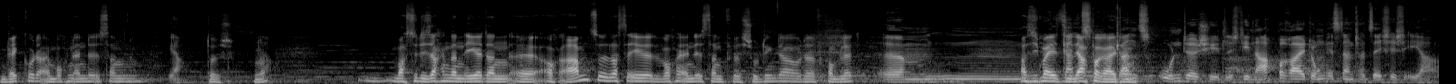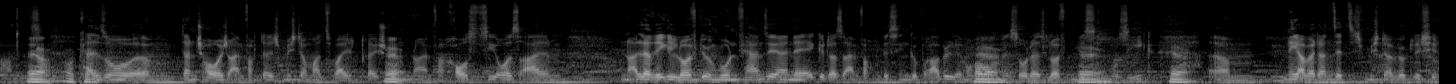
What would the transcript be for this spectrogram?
weg oder ein Wochenende ist dann ja. durch. Ne? Machst du die Sachen dann eher dann äh, auch abends oder sagst du eher, Wochenende ist dann fürs Shooting da oder komplett? Ähm, Also ich meine jetzt die ganz, Nachbereitung. Ganz unterschiedlich. Die Nachbereitung ist dann tatsächlich eher abends. Ja, okay. Also ähm, dann schaue ich einfach, dass ich mich da mal zwei, drei Stunden einfach rausziehe aus allem. In aller Regel läuft irgendwo ein Fernseher in der Ecke, dass einfach ein bisschen Gebrabbel im Ja. Raum ist oder es läuft ein Ja. bisschen Musik. Ja. Ähm, nee, aber dann setze ich mich da wirklich hin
